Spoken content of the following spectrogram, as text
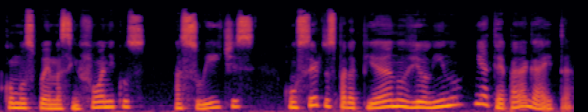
como os poemas sinfônicos, as suítes, concertos para piano, violino e até para gaita.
